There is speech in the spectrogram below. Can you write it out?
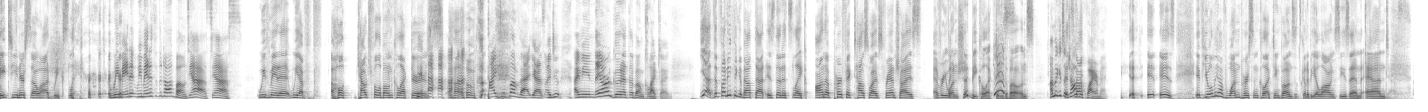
18 or so odd weeks later. we made it. We made it through the dog bones. Yes, yes. We've made it. We have a whole couch full of bone collectors. Um, I did love that. Yes, I do. I mean, they are good at the bone collecting. Yeah, the funny thing about that is that it's like on a perfect Housewives franchise, everyone should be collecting Yes. the bones. I'm like, it's a job not- requirement. It, it is. If you only have one person collecting bones, it's going to be a long season. And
